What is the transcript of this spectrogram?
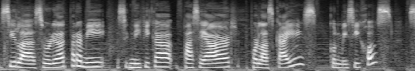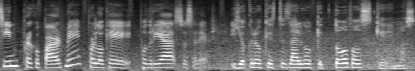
Sí, la seguridad para mí significa pasear por las calles país con mis hijos sin preocuparme por lo que podría suceder. Y yo creo que esto es algo que todos queremos.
